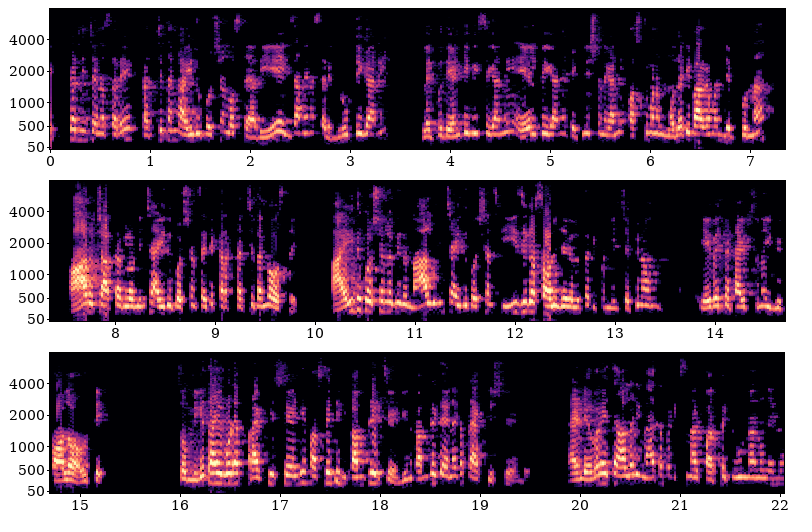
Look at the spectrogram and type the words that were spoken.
ఎక్కడి నుంచైనా సరే ఖచ్చితంగా ఐదు క్వశ్చన్లు వస్తాయి. అది ఏ ఎగ్జామ్ అయినా సరే గ్రూప్ డి కానీ లేకపోతే ఎన్టీపీసీ కానీ ఏఎల్పీ కానీ టెక్నీషియన్ కానీ ఫస్ట్ మనం మొదటి భాగం అని చెప్పుకున్న ఆరు చాప్టర్లో నుంచి ఐదు క్వశ్చన్స్ అయితే కరెక్ట్ ఖచ్చితంగా వస్తాయి. ఐదు క్వశ్చన్లు మీరు నాలుగు నుంచి ఐదు క్వశ్చన్స్ ఈజీగా సాల్వ్ చేయగలుగుతారు. ఇప్పుడు నేను చెప్పిన ఏవైతే టైప్స్ ఉన్నాయో ఇవి ఫాలో అవుతాయి. సో మిగతావి కూడా ప్రాక్టీస్ చేయండి. ఫస్ట్ అయితే ఇది కంప్లీట్ చేయండి. ఇది కంప్లీట్ అయినాక ప్రాక్టీస్ చేయండి. అండ్ ఎవరైతే ఆల్రెడీ మ్యాథమెటిక్స్ నాకు పర్ఫెక్ట్ ఉన్నాను నేను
